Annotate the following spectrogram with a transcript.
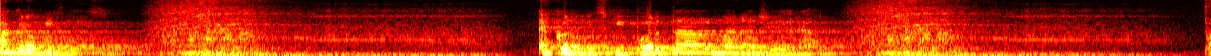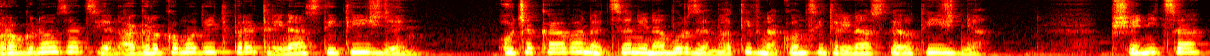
Agrobiznis. Ekonomický portál manažéra. Prognóza cien agrokomodít pre 13. týždeň. Očakávané ceny na burze Mativ na konci 13. týždňa. Pšenica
